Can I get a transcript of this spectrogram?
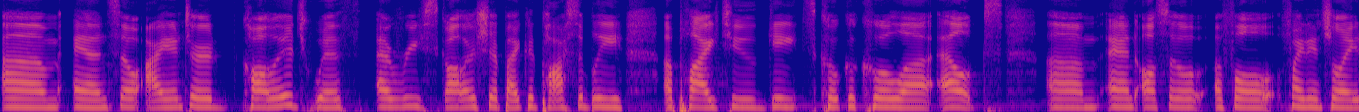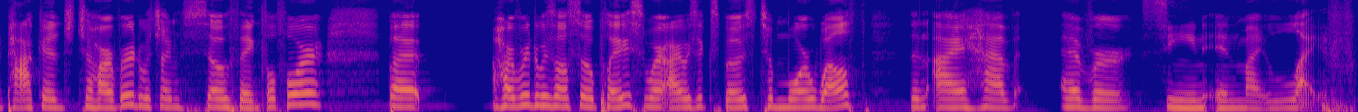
Um, and so I entered college with every scholarship I could possibly apply to Gates, Coca Cola, Elks, um, and also a full financial aid package to Harvard, which I'm so thankful for. But Harvard was also a place where I was exposed to more wealth than I have ever seen in my life.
